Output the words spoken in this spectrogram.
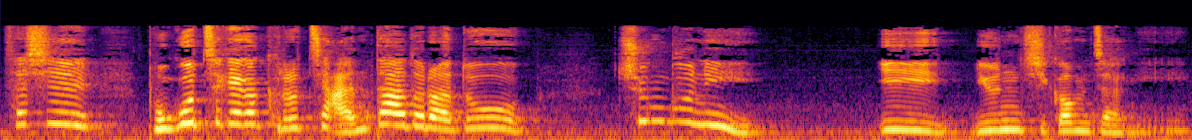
사실 보고 체계가 그렇지 않다 하더라도 충분히 이 윤 지검장이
